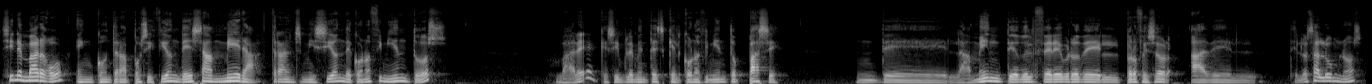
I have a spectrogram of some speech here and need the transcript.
Sin embargo, en contraposición de esa mera transmisión de conocimientos, ¿vale? Que simplemente es que el conocimiento pase de la mente o del cerebro del profesor a del, de los alumnos,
